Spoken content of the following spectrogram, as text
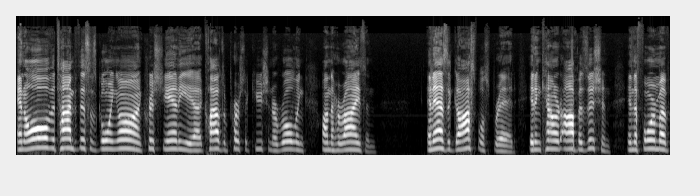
And all the time that this is going on, Christianity, uh, clouds of persecution are rolling on the horizon. And as the gospel spread, it encountered opposition in the form of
